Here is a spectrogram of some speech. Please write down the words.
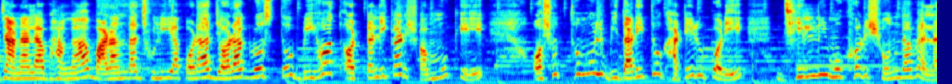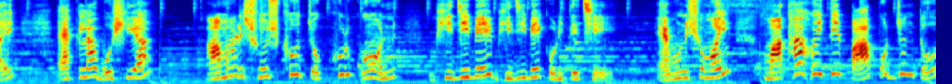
জানালা ভাঙা, বারান্দা ঝুলিয়া পড়া, জরাগ্রস্ত বৃহৎ অট্টালিকার সম্মুখে অশ্বত্থমূল বিদারিত ঘাটের উপরে ঝিল্লি মুখর সন্ধ্যাবেলায় একলা বসিয়া আমার শুষ্ক চক্ষুর কোণ ভিজিবে ভিজিবে করিতেছে। এমন সময় মাথা হইতে পা পর্যন্ত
